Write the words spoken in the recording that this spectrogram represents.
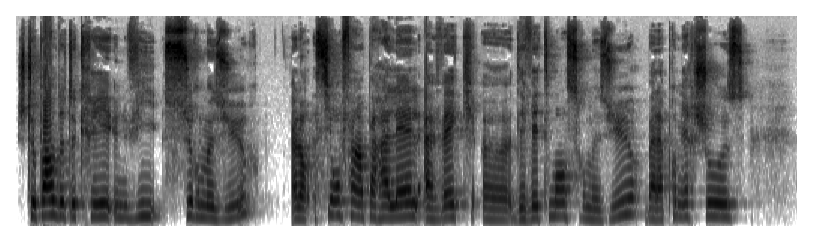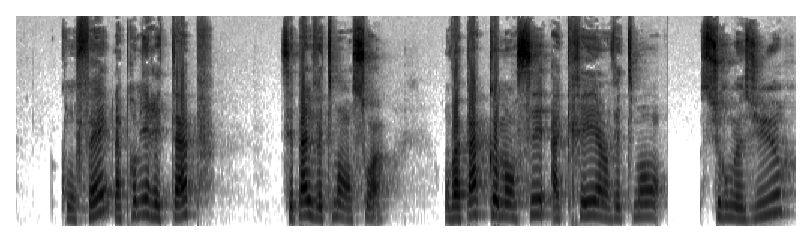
Je te parle de te créer une vie sur mesure. Alors, si on fait un parallèle avec euh, des vêtements sur mesure, bah, la première chose qu'on fait, la première étape, c'est pas le vêtement en soi. On va pas commencer à créer un vêtement sur mesure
